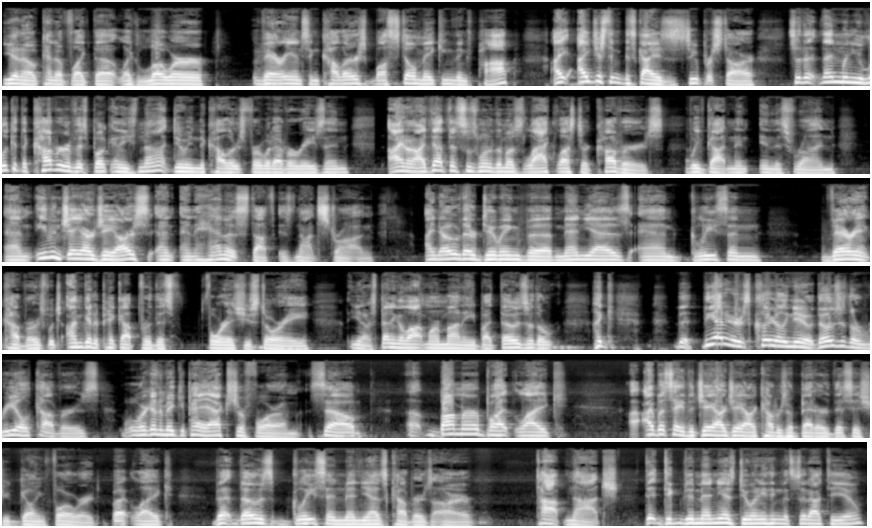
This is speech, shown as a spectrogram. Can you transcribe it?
you know, kind of like the like lower variance in colors while still making things pop. I, I just think this guy is a superstar. So that then when you look at the cover of this book and he's not doing the colors for whatever reason, I don't know. I thought this was one of the most lackluster covers we've gotten in, in this run. And even JRJR's and, and Hanna's stuff is not strong. I know they're doing the Menyz and Gleason variant covers, which I'm going to pick up for this four issue story. You know, spending a lot more money, but those are the like the the editors clearly knew those are the real covers. We're going to make you pay extra for them. So, uh, bummer, but like I would say the JRJR covers are better this issue going forward. But like th- those Gleason Menyz covers are top notch. Did, did, did Menyz do anything that stood out to you?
